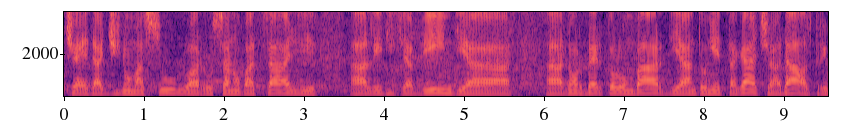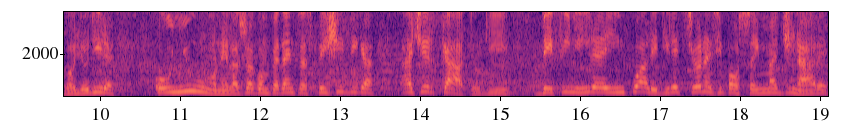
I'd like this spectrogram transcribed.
cioè da Gino Massullo a Rossano Pazzagli, a Letizia Bindi, a, a Norberto Lombardi, a Antonietta Caccia, ad altri, voglio dire, ognuno nella sua competenza specifica ha cercato di definire in quale direzione si possa immaginare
